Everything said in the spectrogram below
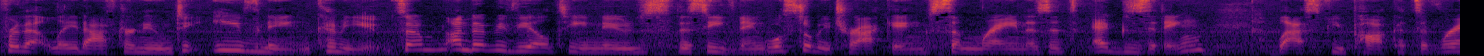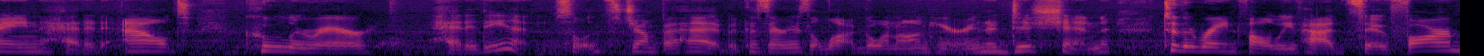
for that late afternoon to evening commute. So on WVLT News this evening, we'll still be tracking some rain as it's exiting. Last few pockets of rain headed out, cooler air headed in. So let's jump ahead because there is a lot going on here. In addition to the rainfall we've had so far,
